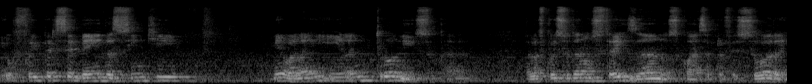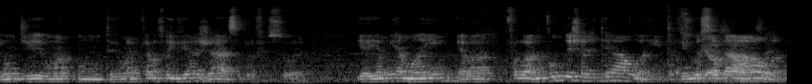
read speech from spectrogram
eu fui percebendo assim que, meu, ela, ela entrou nisso, cara. Ela ficou estudando uns três anos com essa professora e um dia, uma, um, teve uma época que ela foi viajar, essa professora. E aí a minha mãe, ela falou, ah, não vamos deixar de ter aula, Rita, vem você dar aula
